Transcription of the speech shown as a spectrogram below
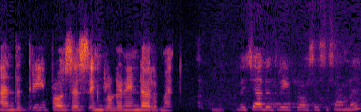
and the three processes included in development. Mm. Which are the three processes, Amal?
